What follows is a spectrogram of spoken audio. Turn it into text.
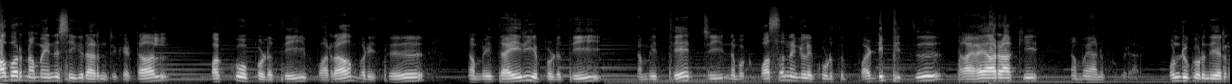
அவர் நம்ம என்ன செய்கிறார் என்று கேட்டால் பக்குவப்படுத்தி பராமரித்து நம்மை தைரியப்படுத்தி நம்மை தேற்றி நமக்கு வசனங்களை கொடுத்து படிப்பித்து தயாராக்கி நம்மை அனுப்புகிறார். ஒன்று குழந்தையர்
